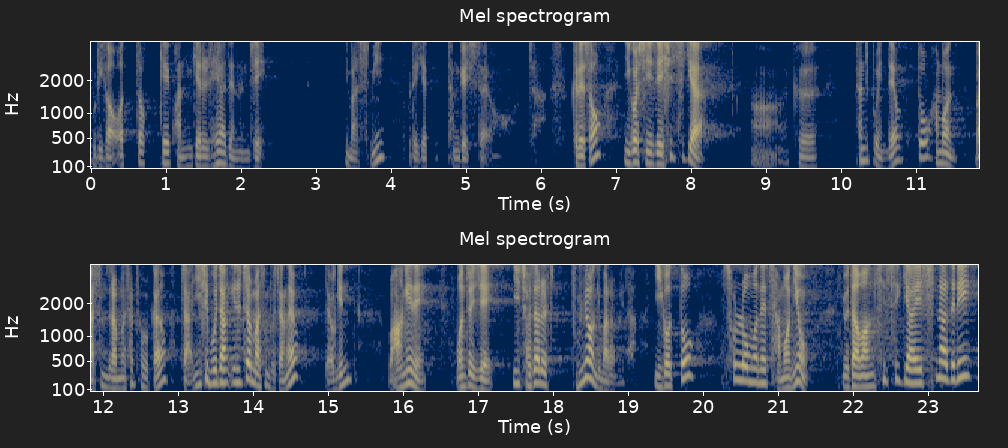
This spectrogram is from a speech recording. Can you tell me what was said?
우리가 어떻게 관계를 해야 되는지 이 말씀이 우리에게 담겨 있어요. 자, 그래서 이것이 이제 히스기야 어, 그 편집본인데요. 또 한번 말씀들 한번 살펴볼까요? 자, 25장 1절 말씀 보잖아요. 여긴 대해 먼저 이제 이 저자를 분명하게 말합니다. 이것도 솔로몬의 잠언이요 유다 왕 히스기야의 신하들이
